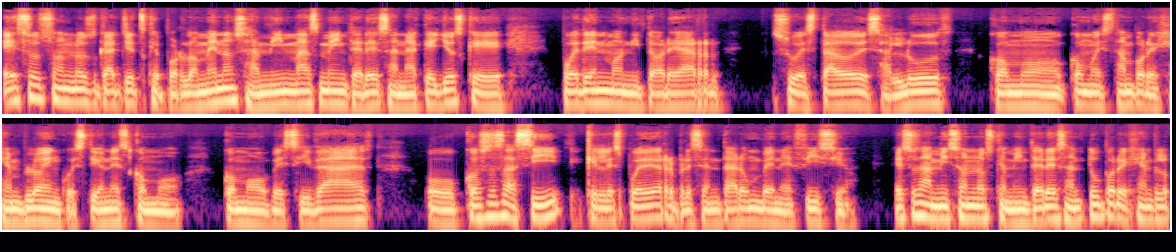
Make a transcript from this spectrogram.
esos son los gadgets que por lo menos a mí más me interesan, aquellos que pueden monitorear su estado de salud, como, como están, por ejemplo, en cuestiones como, como obesidad o cosas así que les puede representar un beneficio. Esos a mí son los que me interesan. Tú, por ejemplo,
